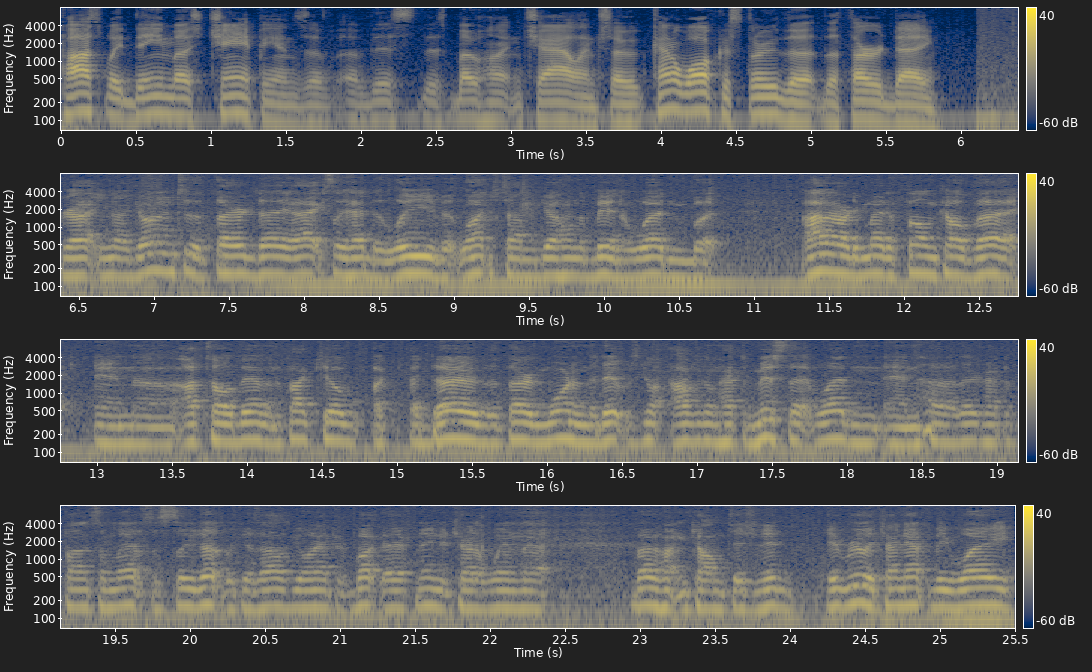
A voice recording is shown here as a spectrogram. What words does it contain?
possibly deem us champions of, of this this bow hunting challenge. So, kind of walk us through the the third day. Right, you know, going into the third day, I actually had to leave at lunchtime to go home to be in a wedding, but I'd already made a phone call back, and uh, I told them that if I killed a, a doe the third morning, that it was going, I was going to have to miss that wedding, and uh, they're going to have to find somebody else to suit up because I was going after a buck that afternoon to try to win that bow hunting competition. It it really turned out to be way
